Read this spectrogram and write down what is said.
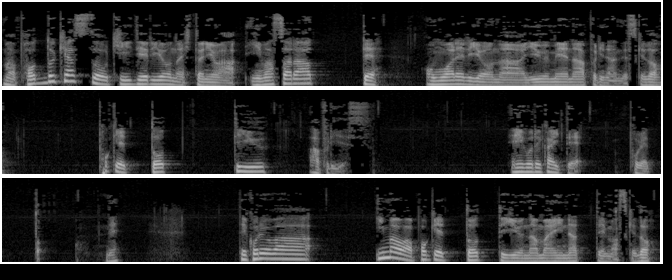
まあ、ポッドキャストを聞いているような人には、今更って思われるような有名なアプリなんですけど、ポケットっていうアプリです。英語で書いて、ポケット。ね。で、これは、今はポケットっていう名前になってますけど、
